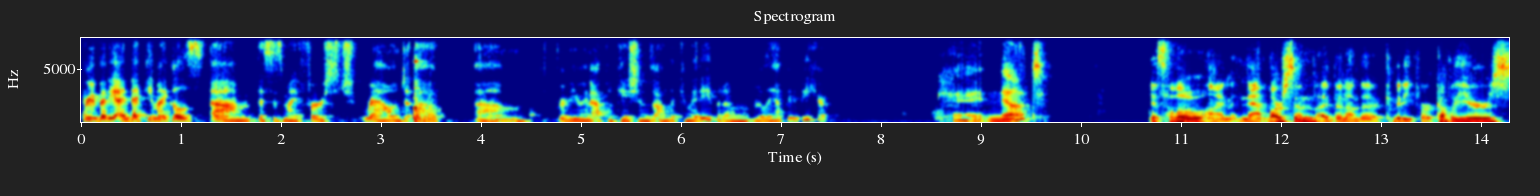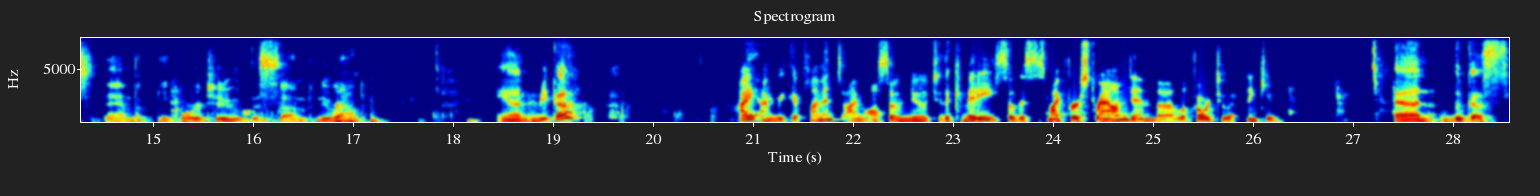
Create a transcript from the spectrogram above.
everybody. I'm Becky Michaels. Um, this is my first round of um, reviewing applications on the committee, but I'm really happy to be here. Okay, Nat. Yes, hello, I'm Nat Larson. I've been on the committee for a couple of years and looking forward to this um, new round. And Rika. Hi, I'm Rika Clement. I'm also new to the committee, so this is my first round and uh, look forward to it. Thank you. And Lucas.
